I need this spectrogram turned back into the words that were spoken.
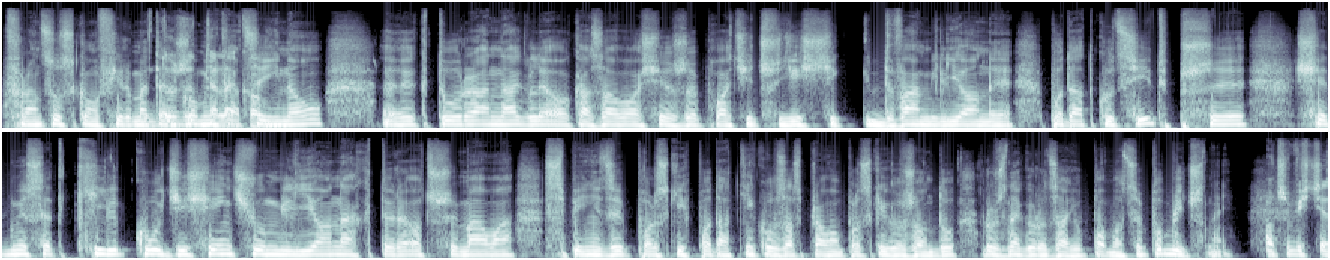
francuską firmę telekomunikacyjną, e, która nagle okazała się, że płaci 32 miliony podatku CIT przy przy 700 kilkudziesięciu milionach, które otrzymała z pieniędzy polskich podatników za sprawą polskiego rządu różnego rodzaju pomocy publicznej. Oczywiście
